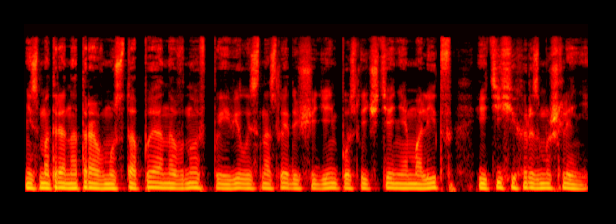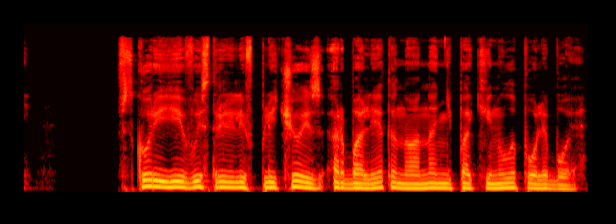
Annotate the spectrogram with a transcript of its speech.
Несмотря на травму стопы, она вновь появилась на следующий день после чтения молитв и тихих размышлений. Вскоре ей выстрелили в плечо из арбалета, но она не покинула поле боя.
